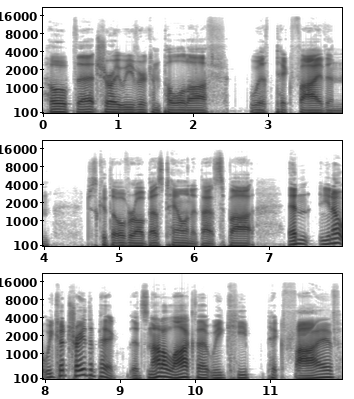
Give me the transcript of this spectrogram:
hope that Troy Weaver can pull it off with pick five and just get the overall best talent at that spot. And you know, we could trade the pick. It's not a lock that we keep pick 5.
